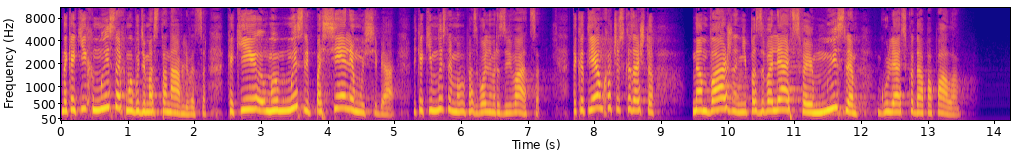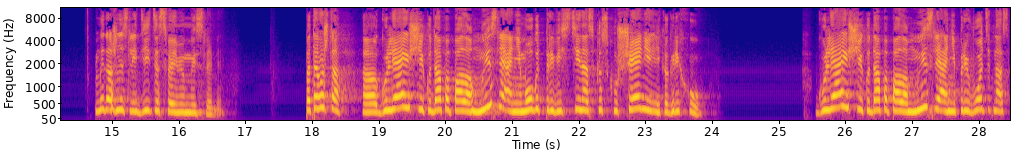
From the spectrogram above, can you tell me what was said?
на каких мыслях мы будем останавливаться, какие мы мысли поселим у себя и каким мыслям мы позволим развиваться. Так вот, я вам хочу сказать, что нам важно не позволять своим мыслям гулять куда попало. Мы должны следить за своими мыслями. Потому что э, гуляющие, куда попало мысли, они могут привести нас к искушению и к греху. Гуляющие, куда попало мысли, они приводят нас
